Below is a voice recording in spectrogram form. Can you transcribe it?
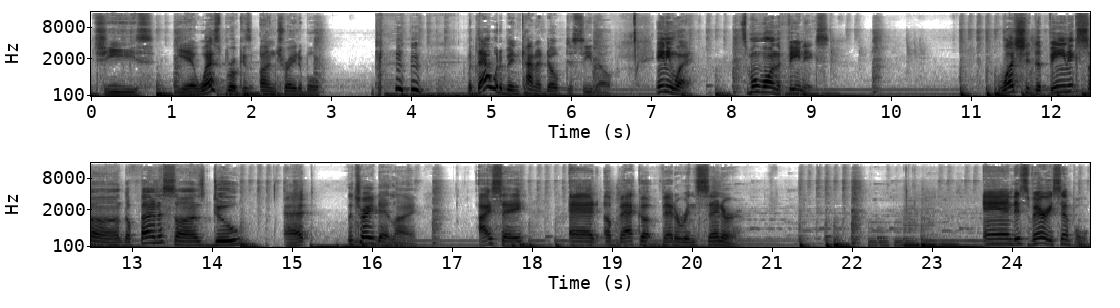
Jeez. Yeah, Westbrook is untradeable. but that would have been kind of dope to see, though. Anyway, let's move on to Phoenix. What should the Phoenix Suns, the Phoenix Suns, do at the trade deadline? I say add a backup veteran center. And it's very simple.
